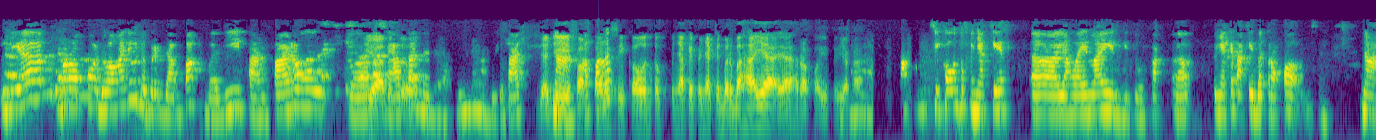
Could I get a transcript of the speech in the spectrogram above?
dia merokok doang aja udah berdampak bagi paru-paru, uh, iya, kesehatan betul. dan gitu kan. Jadi nah, faktor risiko untuk penyakit-penyakit berbahaya ya rokok itu ya kan risiko untuk penyakit uh, yang lain-lain gitu, uh, penyakit akibat rokok. Misalnya. Nah,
